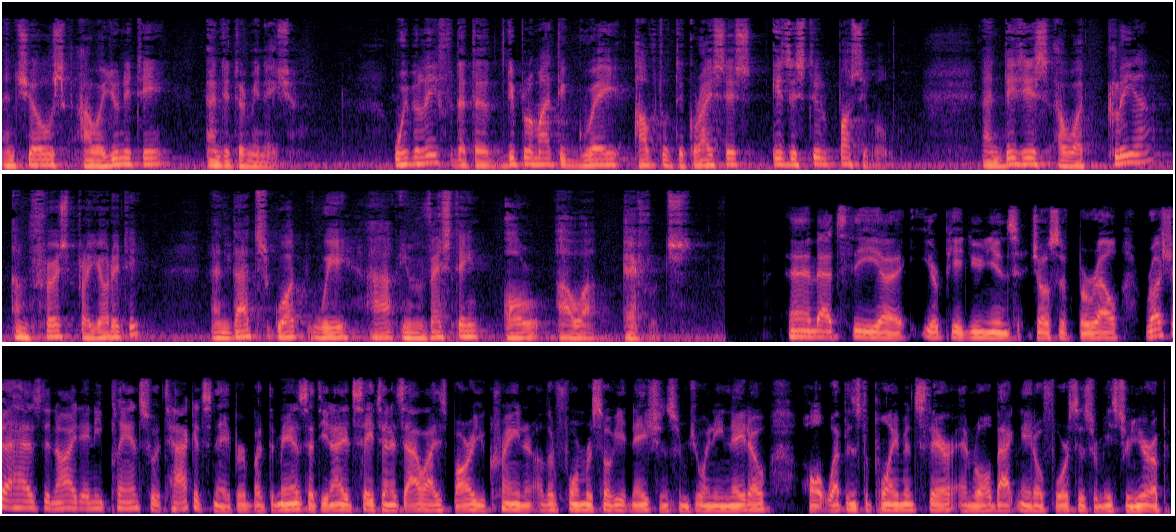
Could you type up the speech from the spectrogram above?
and shows our unity and determination. We believe that a diplomatic way out of the crisis is still possible, and this is our clear and first priority, and that's what we are investing all our efforts and that's the uh, European Union's Joseph Borrell. Russia has denied any plans to attack its neighbor, but demands that the United States and its allies bar Ukraine and other former Soviet nations from joining NATO, halt weapons deployments there, and roll back NATO forces from Eastern Europe.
